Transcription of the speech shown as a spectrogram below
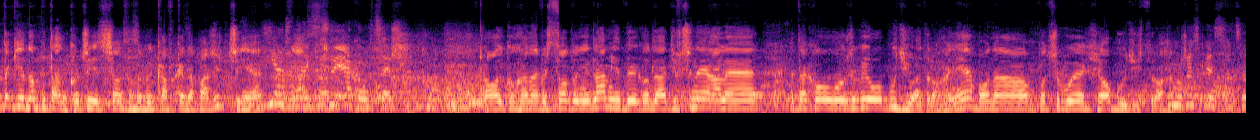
Mam takie jedno pytanko, czy jest szansa sobie kawkę zaparzyć, czy nie? Jasne, Krzysiu, jaką chcesz? Oj, kochana, wiesz co, to nie dla mnie, tylko dla dziewczyny, ale taką, żeby ją obudziła trochę, nie? Bo ona potrzebuje się obudzić trochę. Może espresso, co?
